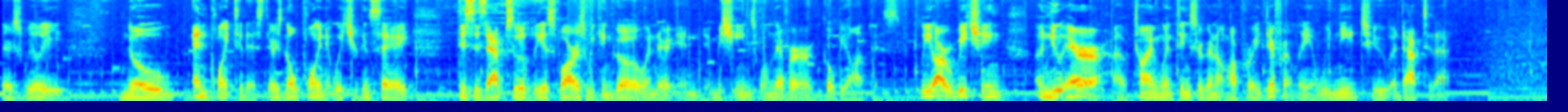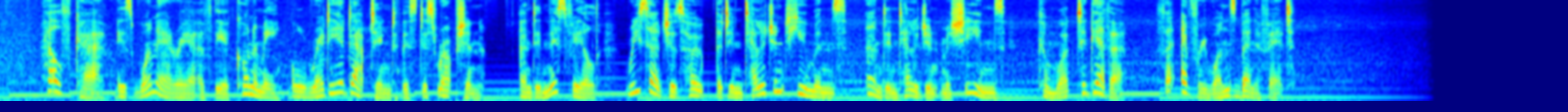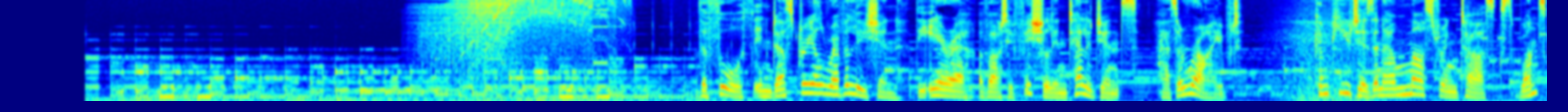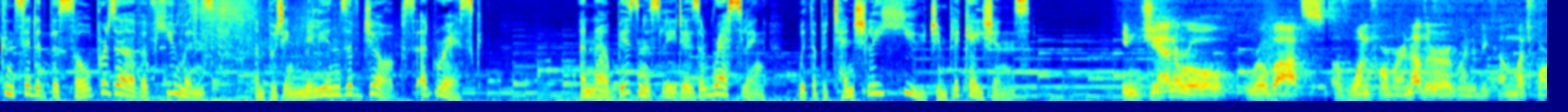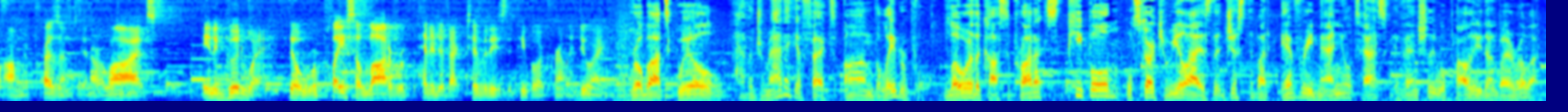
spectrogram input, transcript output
There's really no endpoint to this. There's no point at which you can say, this is absolutely as far as we can go, and, uh, and, machines will never go beyond this. We are reaching a new era, a time when things are going to operate differently, and we need to adapt to that. Healthcare is one area of the economy already adapting to this disruption. And in this field, researchers hope that intelligent humans and intelligent machines can work together for everyone's benefit. The fourth industrial revolution, the era of artificial intelligence, has arrived. Computers are now mastering tasks once considered the sole preserve of humans and putting millions of jobs at risk. And now business leaders are wrestling with the potentially huge implications. In general, robots of one form or another are going to become much more omnipresent in our lives in a good way. They'll replace a lot of repetitive activities that people are currently doing. Robots will have a dramatic effect on the labor pool, lower the cost of products. People will start to realize that just about every manual task eventually will probably be done by a robot.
